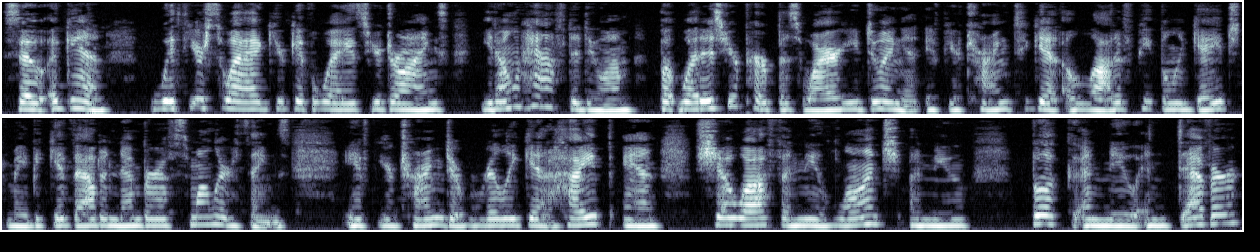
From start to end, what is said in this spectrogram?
So, again, with your swag, your giveaways, your drawings, you don't have to do them, but what is your purpose? Why are you doing it? If you're trying to get a lot of people engaged, maybe give out a number of smaller things. If you're trying to really get hype and show off a new launch, a new book, a new endeavor,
